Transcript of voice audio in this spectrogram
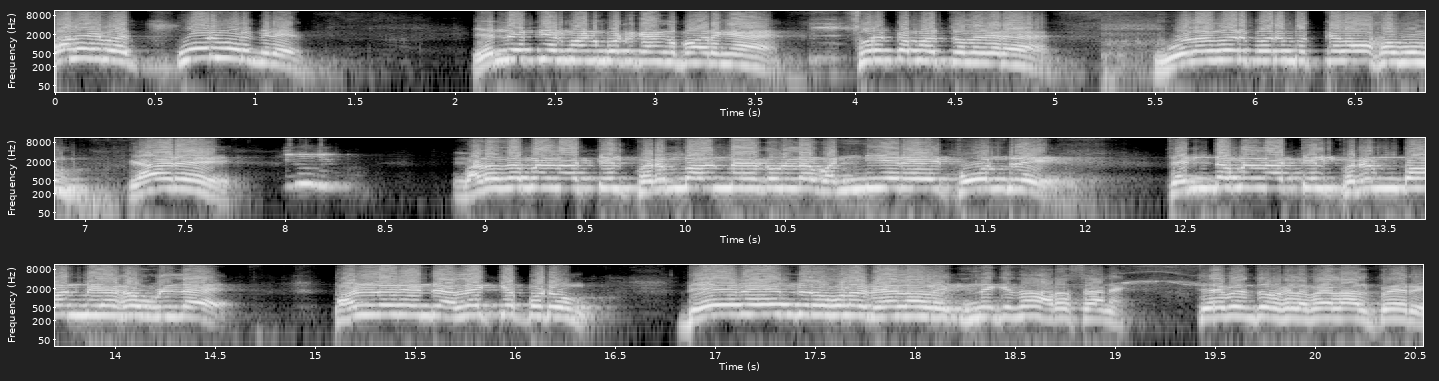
தலைவர் ஒருவரும் கிடையாது. என்ன தீர்மானம் போட்டிருக்காங்க பாருங்க. சுருக்கமா சொல்லுகிறேன். உழவர் பெருமக்களாகவும் யாரு? வட தமிழ்நாட்டில் பெரும்பான்மையாக உள்ள வன்னியரை போன்று தென் தமிழ்நாட்டில் பெரும்பான்மையாக உள்ள பல்லர் என்று அழைக்கப்படும் தேவேந்திரகுல வேளாளர். இன்னைக்கு தான் அரசாணை. தேவேந்திரகுல வேளாள் பேரு.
